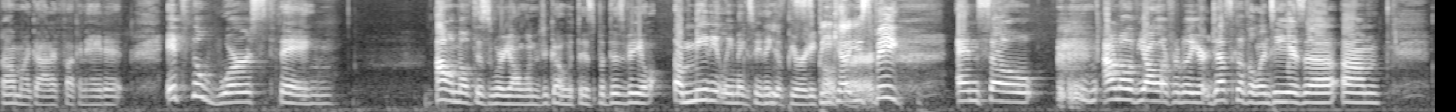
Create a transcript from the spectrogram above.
Oh my god, I fucking hate it. It's the worst thing. I don't know if this is where y'all wanted to go with this, but this video immediately makes me think of purity Speak culture. Speak how you speak. And so, I don't know if y'all are familiar. Jessica Valenti is a um,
